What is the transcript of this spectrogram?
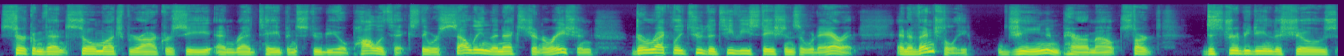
circumvent so much bureaucracy and red tape and studio politics. They were selling the next generation directly to the TV stations that would air it. And eventually, Gene and Paramount start distributing the shows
